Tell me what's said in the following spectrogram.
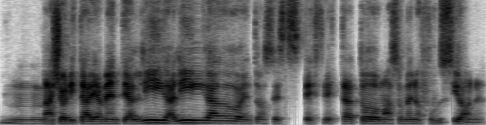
mayoritariamente al, hígado, entonces está todo más o menos funciona.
